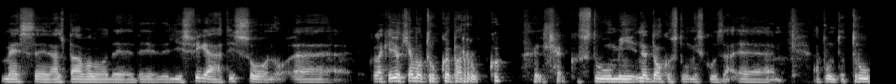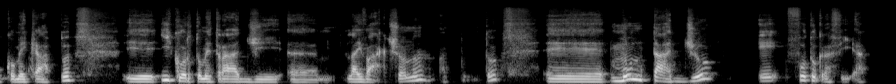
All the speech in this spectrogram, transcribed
messe al tavolo de- de- degli sfigati sono... Eh, quella che io chiamo trucco e parrucco, cioè costumi, no costumi scusa, eh, appunto trucco, make up, eh, i cortometraggi eh, live action, appunto, montaggio e fotografia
